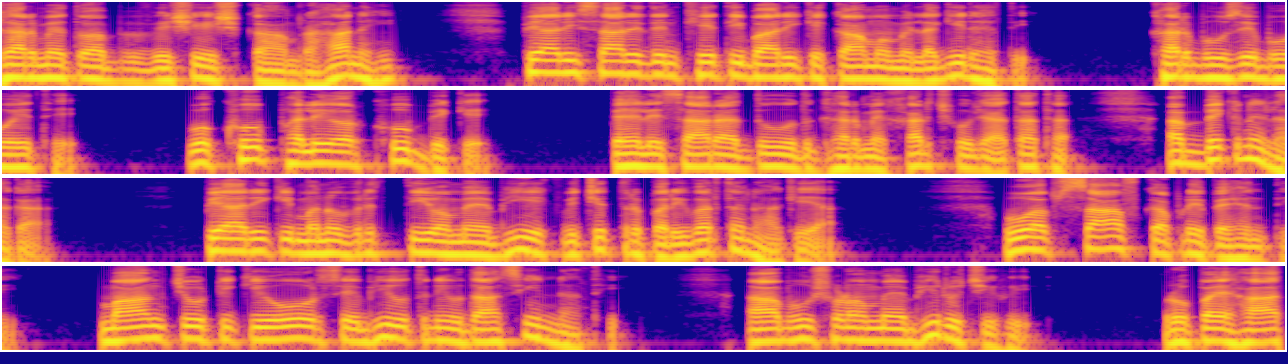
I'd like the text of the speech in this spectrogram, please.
घर में तो अब विशेष काम रहा नहीं। प्यारी सारे दिन खेती बाड़ी के कामों में लगी रहती। खरबूजे बोए थे। वो खूब फले और खूब बिके। पहले सारा दूध घर में खर्च हो जाता था, अब बिकने लगा। प्यारी की मनोवृत्तियों में भी एक विचित्र परिवर्तन आ गया। वो अब साफ़ कपड़े पहनती। मांग चोटी की ओर से भी उतनी उदासीन न थी। आभूषणों में भी रुचि हुई। रुपए हाथ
